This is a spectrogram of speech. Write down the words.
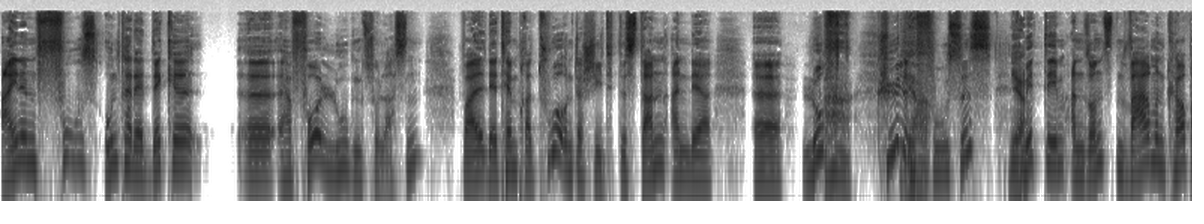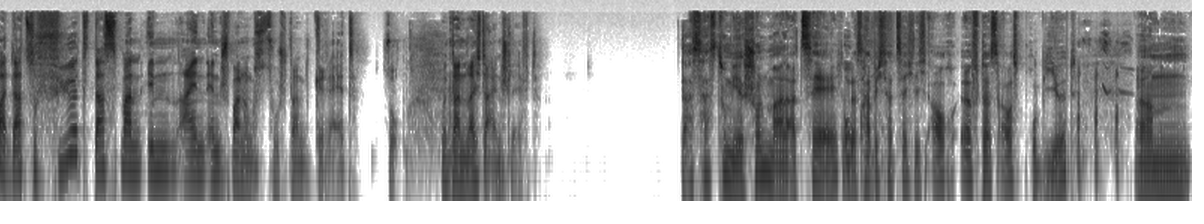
einen Fuß unter der Decke äh, hervorlugen zu lassen, weil der Temperaturunterschied des dann an der äh, Luft ah, kühlen ja. Fußes ja. mit dem ansonsten warmen Körper dazu führt, dass man in einen Entspannungszustand gerät. So. Und dann leichter einschläft. Das hast du mir schon mal erzählt oh. und das habe ich tatsächlich auch öfters ausprobiert. ähm,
